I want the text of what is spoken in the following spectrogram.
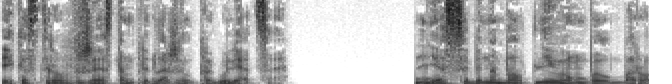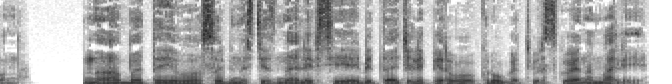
и Костров жестом предложил прогуляться. Не особенно болтливым был барон. Но об этой его особенности знали все обитатели первого круга Тверской аномалии.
